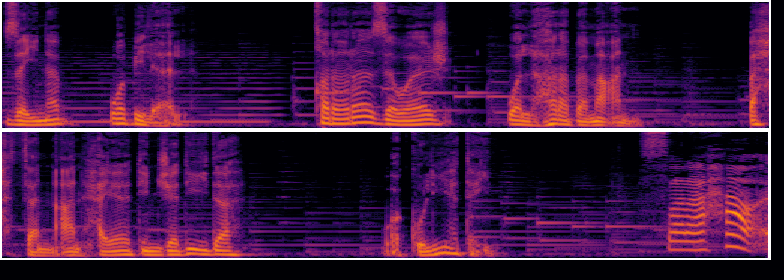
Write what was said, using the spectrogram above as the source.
زينب وبلال. قررا الزواج والهرب معا بحثا عن حياة جديدة وكليتين. الصراحة آه،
